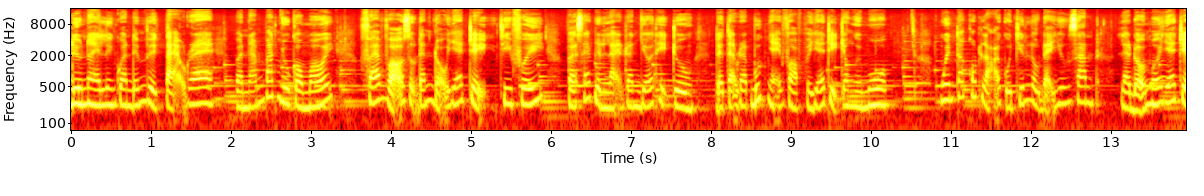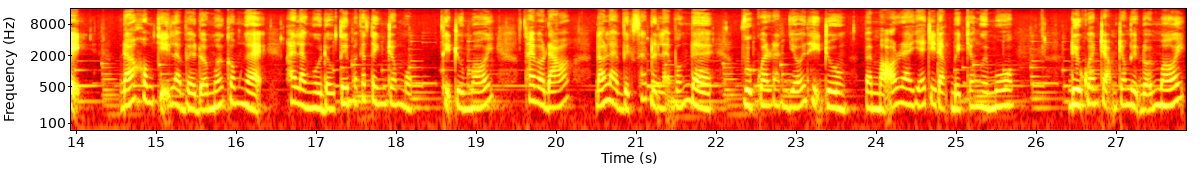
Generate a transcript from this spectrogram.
Điều này liên quan đến việc tạo ra và nắm bắt nhu cầu mới, phá vỡ sự đánh đổ giá trị, chi phí và xác định lại ranh giới thị trường để tạo ra bước nhảy vọt về giá trị cho người mua. Nguyên tắc cốt lõi của chiến lược đại dương xanh là đổi mới giá trị. Đó không chỉ là về đổi mới công nghệ hay là người đầu tiên marketing trong một thị trường mới, thay vào đó, đó là việc xác định lại vấn đề, vượt qua ranh giới thị trường và mở ra giá trị đặc biệt cho người mua. Điều quan trọng trong việc đổi mới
